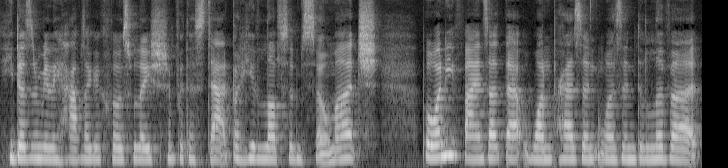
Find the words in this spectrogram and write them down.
he doesn't really have like a close relationship with his dad, but he loves him so much. But when he finds out that one present wasn't delivered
